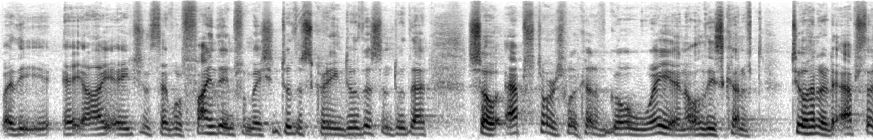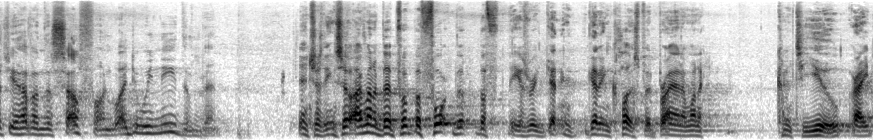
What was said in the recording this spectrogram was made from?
by the AI agents that will find the information, do the screening, do this and do that. So app stores will kind of go away and all these kind of 200 apps that you have on the cell phone, why do we need them then? Interesting. So I want to, before, before because we're getting, getting close, but Brian, I want to come to you, right?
